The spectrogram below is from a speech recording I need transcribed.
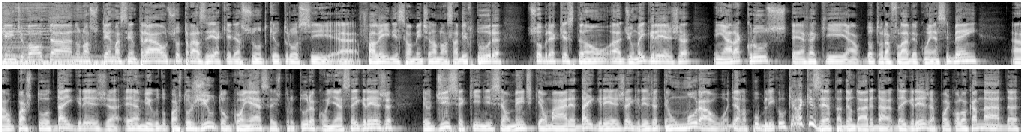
Pouquinho a gente volta no nosso tema central. Deixa eu trazer aquele assunto que eu trouxe, uh, falei inicialmente na nossa abertura, sobre a questão uh, de uma igreja em Aracruz, terra que a doutora Flávia conhece bem. Ah, o pastor da igreja é amigo do pastor Gilton, conhece a estrutura, conhece a igreja. Eu disse aqui inicialmente que é uma área da igreja, a igreja tem um mural onde ela publica o que ela quiser, tá dentro da área da, da igreja, pode colocar nada,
